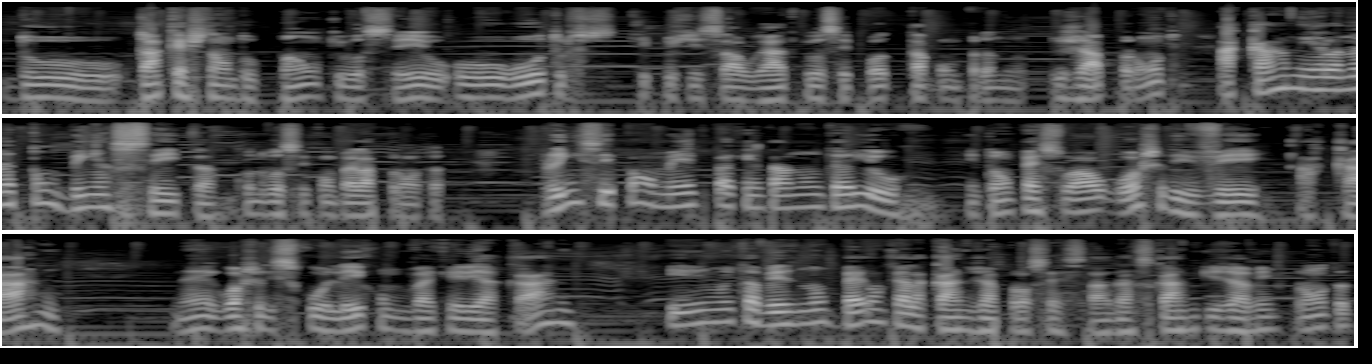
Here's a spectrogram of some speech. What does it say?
do, da questão do pão que você ou, ou outros tipos de salgado que você pode estar tá comprando já pronto, a carne ela não é tão bem aceita quando você compra ela pronta, principalmente para quem está no interior. Então o pessoal gosta de ver a carne né? Gosta de escolher como vai querer a carne e muitas vezes não pegam aquela carne já processada, as carnes que já vem pronta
